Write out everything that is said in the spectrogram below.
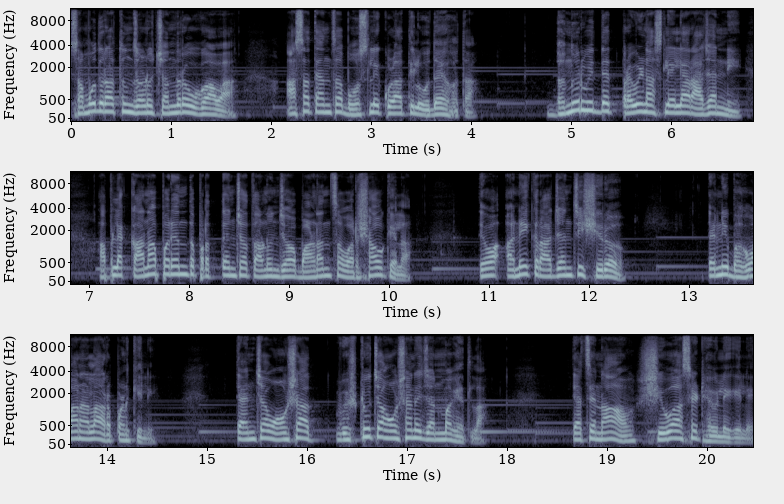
समुद्रातून जणू चंद्र उगवावा असा त्यांचा भोसले कुळातील उदय होता. धनुर्विद्येत प्रवीण असलेल्या राजांनी आपल्या कानापर्यंत प्रत्यांच्या ताणून जेव्हा बाणांचा वर्षाव केला तेव्हा अनेक राजांची शिरं त्यांनी भगवानाला अर्पण केली. त्यांच्या वंशात विष्णूच्या अंशाने जन्म घेतला. त्याचे नाव शिव असे ठेवले गेले.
